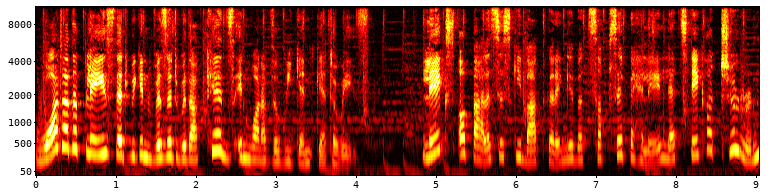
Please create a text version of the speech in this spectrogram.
what are the places that we can visit with our kids in one of the weekend getaways lakes और पैलेसेस की बात करेंगे बट सबसे पहले let's take our children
